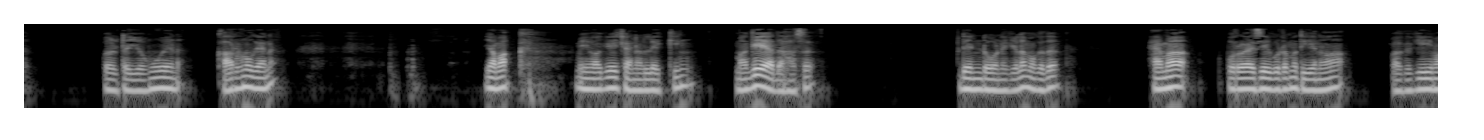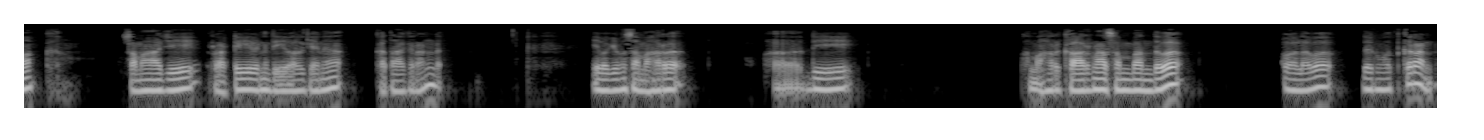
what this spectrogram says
වලට යොමු වෙන කරුණු ගැන යමක් මේ වගේ channel එකකින් මගේ අදහස දෙන්න ඕනේ කියලා මොකද හැම පුරවැසියෙකුටම තියෙනවා වගකීමක් සමාජයේ රටේ වෙන දේවල් ගැන කතා කරන්න. ඒ වගේම සමහර දේ සමහර කාරණා සම්බන්ධව ඔයාලව දැනුවත් කරන්න.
